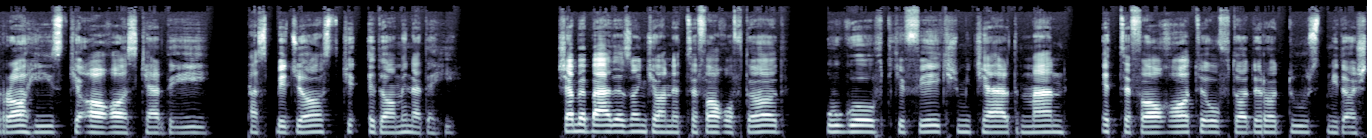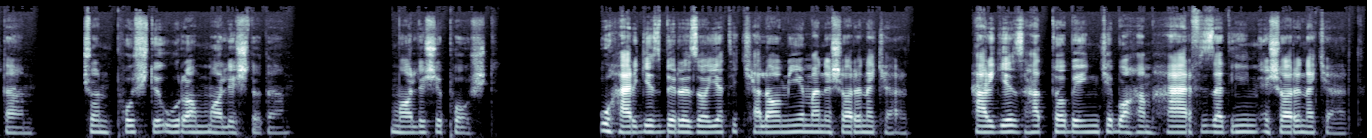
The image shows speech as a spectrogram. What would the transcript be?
راهی است که آغاز کرده ای پس بجاست که ادامه ندهی. شب بعد از آن که آن اتفاق افتاد او گفت که فکر می کرد من اتفاقات افتاده را دوست می داشتم چون پشت او را مالش دادم. مالش پشت. او هرگز به رضایت کلامی من اشاره نکرد. هرگز حتی به اینکه با هم حرف زدیم اشاره نکرد.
